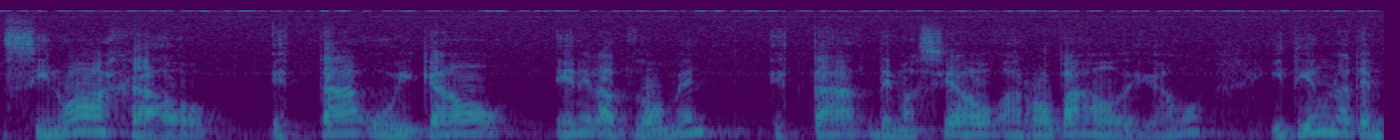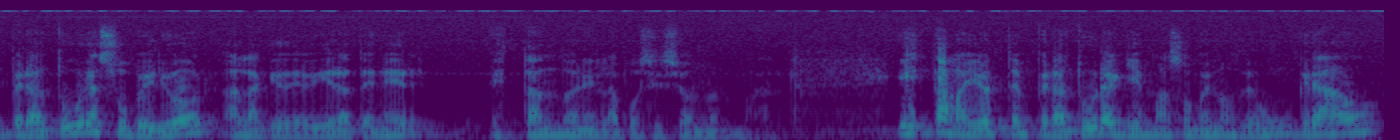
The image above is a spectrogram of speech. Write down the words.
si no ha bajado, está ubicado en el abdomen, está demasiado arropado, digamos, y tiene una temperatura superior a la que debiera tener estando en la posición normal. Esta mayor temperatura, que es más o menos de un grado,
